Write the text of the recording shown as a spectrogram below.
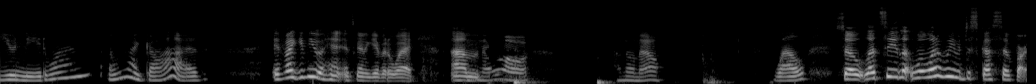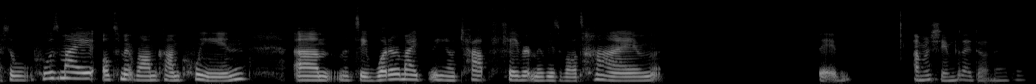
You need one? Oh my god. If I give you a hint, it's gonna give it away. Um, no. I don't know. well, so let's see. Well, what have we discussed so far? So, who's my ultimate rom com queen? Um, let's see. What are my you know top favorite movies of all time? Babe, I'm ashamed that I don't know this.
